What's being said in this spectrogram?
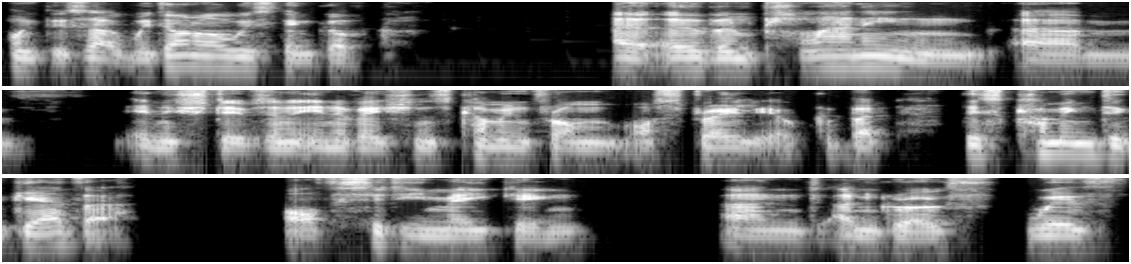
point this out. We don't always think of uh, urban planning um, initiatives and innovations coming from Australia, but this coming together of city making and and growth with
